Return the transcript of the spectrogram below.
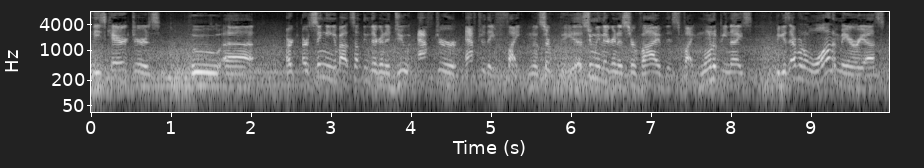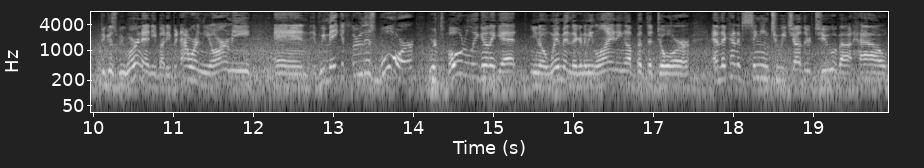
these characters who uh, are, are singing about something they're going to do after after they fight. Assuming they're going to survive this fight. And won't it be nice because everyone will want to marry us because we weren't anybody, but now we're in the army, and if we make it through this war, we're totally going to get you know women. They're going to be lining up at the door, and they're kind of singing to each other too about how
